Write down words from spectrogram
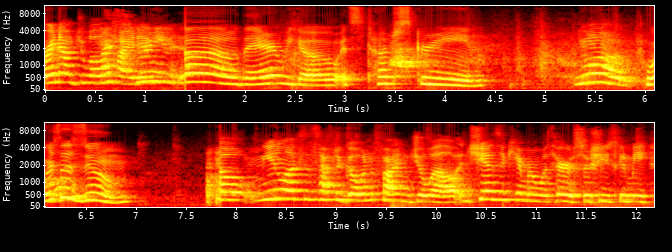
right now Joelle's hiding. Oh, there we go. It's touch screen. You want to? Where's the zoom? So me and Alexis have to go and find Joelle, and she has a camera with her, so she's gonna be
